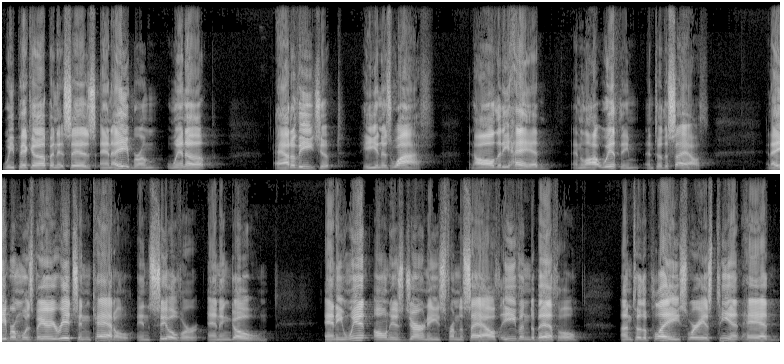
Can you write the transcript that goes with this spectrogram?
we pick up and it says, And Abram went up out of Egypt, he and his wife, and all that he had, and Lot with him, and to the south. And Abram was very rich in cattle, in silver, and in gold. And he went on his journeys from the south, even to Bethel, unto the place where his tent had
